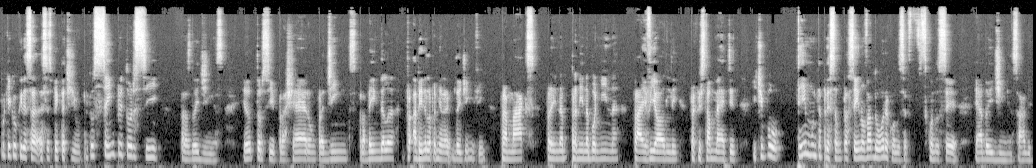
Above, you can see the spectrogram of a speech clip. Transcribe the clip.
Por que, que eu queria essa, essa expectativa? Porque eu sempre torci para as doidinhas. Eu torci pra Sharon, pra Jinx, pra Bendela. A Bendela pra mim era doidinha, enfim. Pra Max, pra Nina, Nina Bonina, pra Ivy Oddly, pra Crystal Method. E tipo, tem muita pressão para ser inovadora quando você, quando você é a doidinha, sabe?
